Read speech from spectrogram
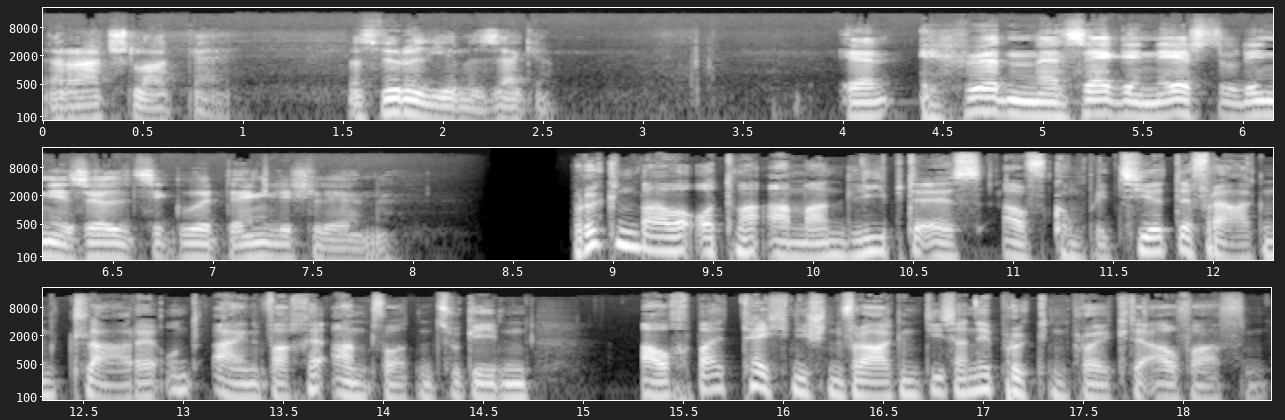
einen Ratschlag geben? Was würdet ihr ihnen sagen? Ja, ich würde sagen, in erster Linie sollen sie gut Englisch lernen. Brückenbauer Ottmar Ammann liebte es, auf komplizierte Fragen klare und einfache Antworten zu geben, auch bei technischen Fragen, die seine Brückenprojekte aufwarfen.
